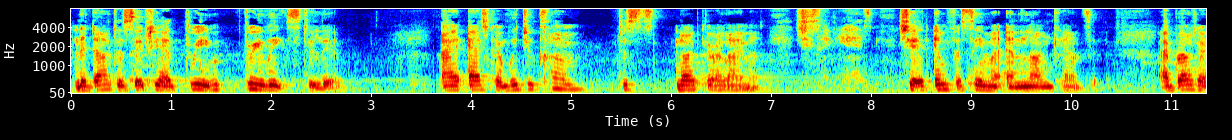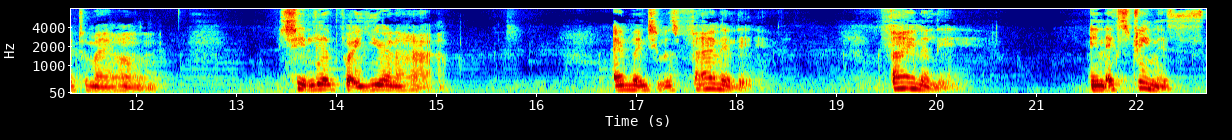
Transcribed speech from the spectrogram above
And the doctor said she had three three weeks to live. I asked her, "Would you come to North Carolina?" She said, "Yes." She had emphysema and lung cancer. I brought her to my home. She lived for a year and a half. And when she was finally, finally in extremis,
